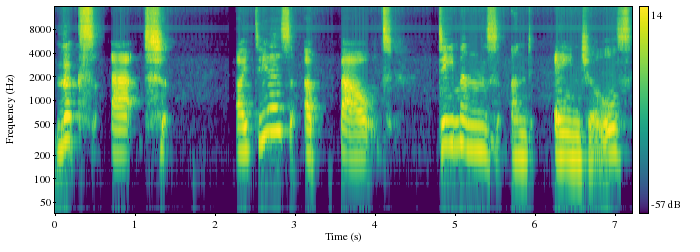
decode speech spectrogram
looks at ideas about demons and angels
